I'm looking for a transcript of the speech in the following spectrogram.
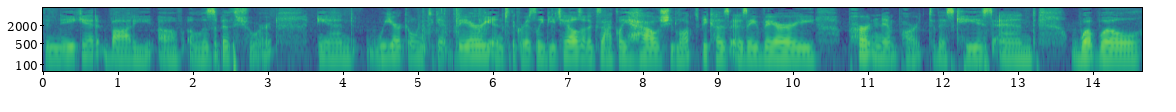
the naked body of elizabeth short and we are going to get very into the grisly details of exactly how she looked because it is a very pertinent part to this case and what will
